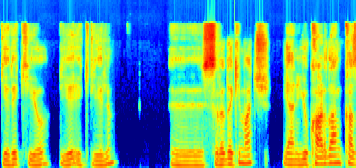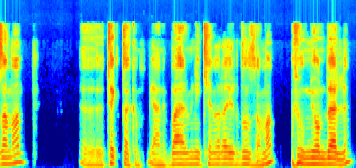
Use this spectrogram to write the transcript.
gerekiyor diye ekleyelim. E, sıradaki maç yani yukarıdan kazanan e, tek takım. Yani Bayern Münih kenara ayırdığın zaman Union Berlin.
